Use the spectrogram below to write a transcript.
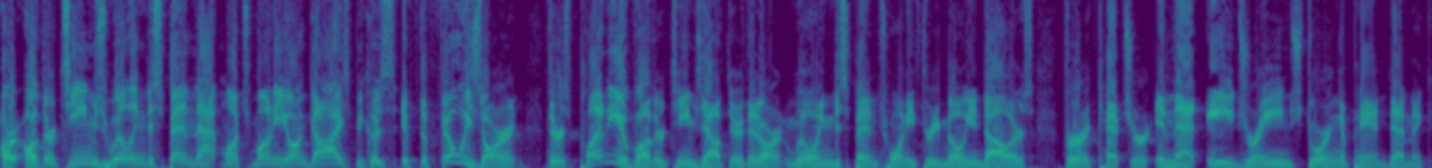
are other teams willing to spend that much money on guys? Because if the Phillies aren't, there's plenty of other teams out there that aren't willing to spend $23 million for a catcher in that age range during a pandemic.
